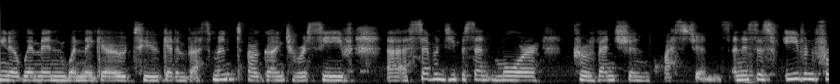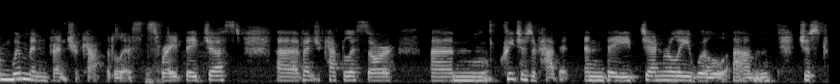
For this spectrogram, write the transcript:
you know, women, when they go to get investment, are going to receive uh, 70% more prevention questions. And this is even from women venture capitalists, right? They just, uh, venture capitalists are um, creatures of habit and they generally will um, just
